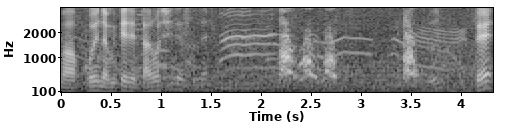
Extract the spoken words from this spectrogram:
まあこういうの見てて楽しいですね。で？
